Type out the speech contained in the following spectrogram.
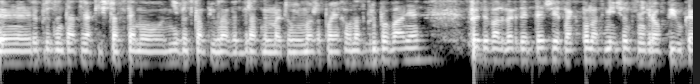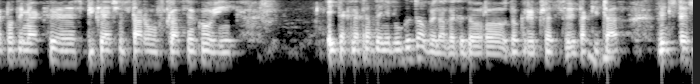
y, reprezentacji jakiś czas temu nie wystąpił nawet w żadnym meczu, mimo że pojechał na zgrupowanie. Fede Valverde też jednak ponad miesiąc nie grał w piłkę po tym, jak y, Spique się starł w klasyku i i tak naprawdę nie był gotowy nawet do, do gry przez taki mhm. czas, więc też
